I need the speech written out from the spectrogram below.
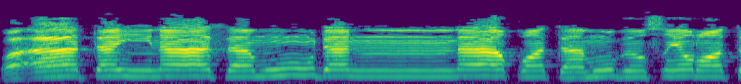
وآتينا ثمود الناقة مبصرة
